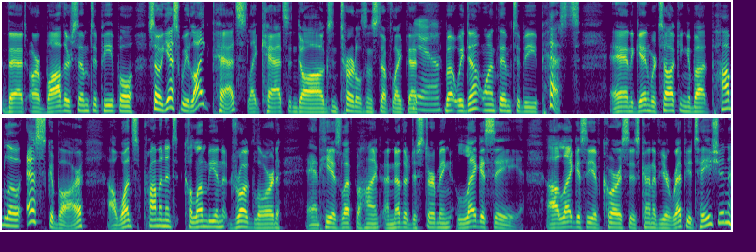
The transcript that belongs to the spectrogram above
that are bothersome to people. So, yes, we like pets, like cats and dogs and turtles and stuff like that. Yeah. But we don't want them to be pests. And again, we're talking about Pablo Escobar, a once prominent Colombian drug lord, and he has left behind another disturbing legacy. A legacy, of course, is kind of your reputation,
